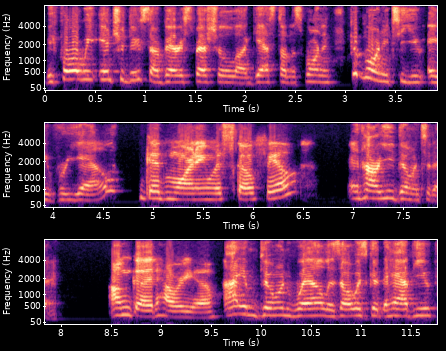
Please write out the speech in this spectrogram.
Before we introduce our very special uh, guest on this morning, good morning to you, Avriel. Good morning, Miss Schofield. And how are you doing today? I'm good. How are you? I am doing well. It's always good to have you.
